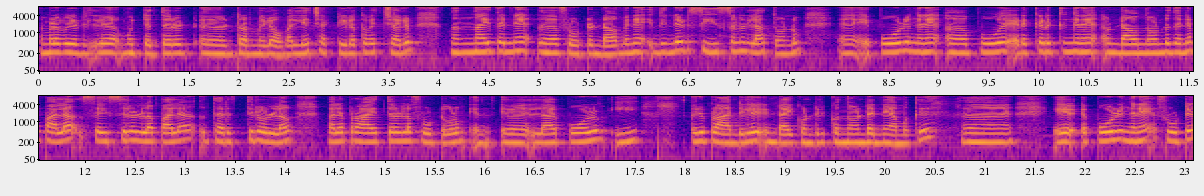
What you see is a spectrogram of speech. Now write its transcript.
നമ്മുടെ വീട്ടിൽ മുറ്റത്തൊരു ഡ്രമ്മിലോ വലിയ ചട്ടിയിലൊക്കെ വെച്ചാലും നന്നായി തന്നെ ഫ്രൂട്ട് ഉണ്ടാവും. പിന്നെ ഇതിന്റെ ഒരു സീസൺ ഇല്ലാത്തതുകൊണ്ടും എപ്പോഴും ഇങ്ങനെ പൂവ് ഇടയ്ക്കിടയ്ക്ക് ഇങ്ങനെ ഉണ്ടാവുന്നതുകൊണ്ട് തന്നെ പല സൈസിലുള്ള പല തരത്തിലുള്ള പല പ്രായത്തിലുള്ള ഫ്രൂട്ടുകളും എല്ലായ്പ്പോഴും ഈ ഒരു പ്ലാന്റിൽ ഉണ്ടായിക്കൊണ്ടിരിക്കുന്നതുകൊണ്ട് തന്നെ നമുക്ക് എപ്പോഴും ഇങ്ങനെ ഫ്രൂട്ട്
